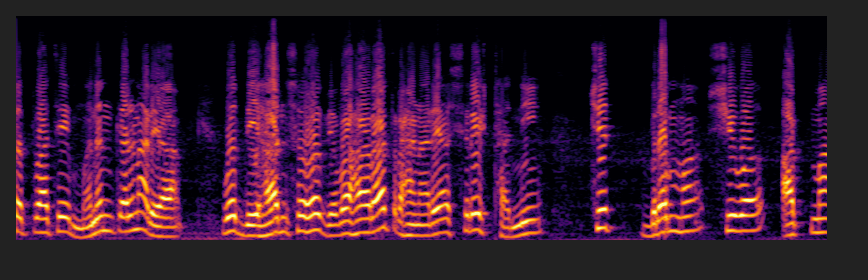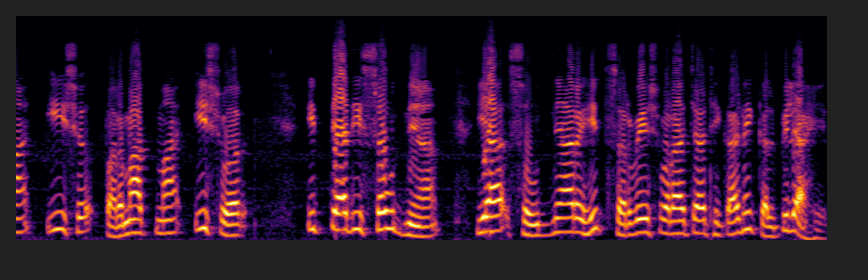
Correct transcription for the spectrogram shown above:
तत्वाचे मनन करणाऱ्या व देहांसह व्यवहारात राहणाऱ्या श्रेष्ठांनी चित ब्रह्म शिव आत्मा ईश परमात्मा ईश्वर इत्यादी संज्ञा या संज्ञारहित सर्वेश्वराच्या ठिकाणी कल्पिले आहेत.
